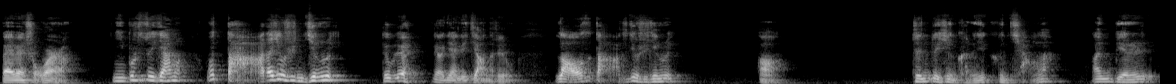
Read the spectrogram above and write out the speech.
掰掰手腕啊！你不是最佳吗？我打的就是你精锐，对不对？廖健里讲的这种，老子打的就是精锐，啊，针对性可能就更强了啊！别人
